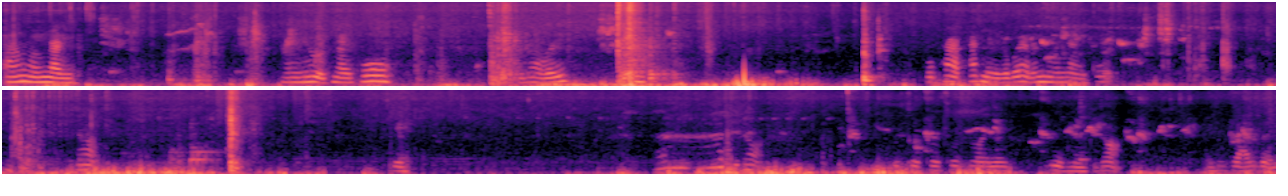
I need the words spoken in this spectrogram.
เอ้าวไงไงไงหลุดไงโพกินเอาเลยกูภาพพัดมือก็บ่ได้มันมือไงโพเนาะเดี๋ยวอ้าวพี่น้องทุกๆๆๆหน่อยหนึงลูกหนึ่งพี่น้องไปที่ร้านเบิ่ง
